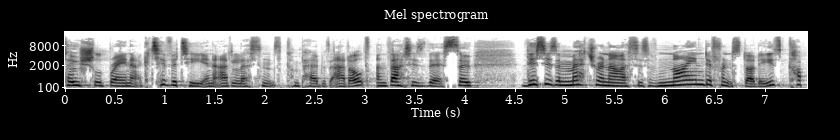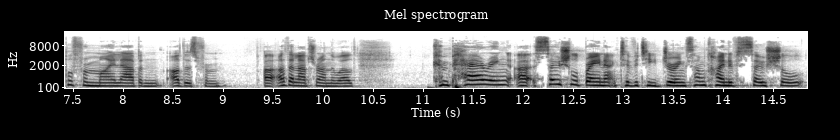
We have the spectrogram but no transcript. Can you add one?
social brain activity in adolescents compared with adults, and that is this. So, this is a meta analysis of nine different studies, a couple from my lab and others from uh, other labs around the world, comparing uh, social brain activity during some kind of social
